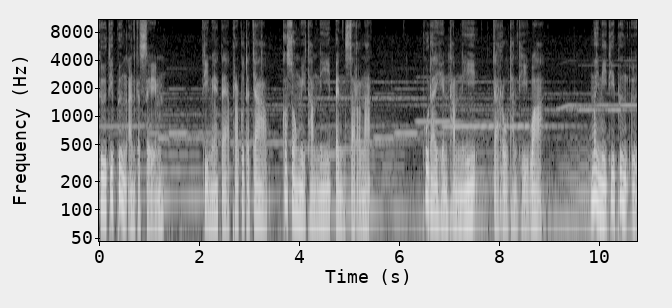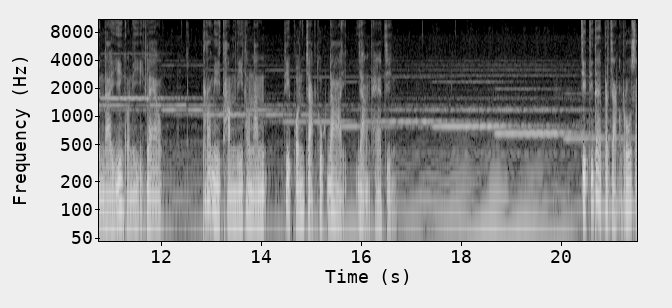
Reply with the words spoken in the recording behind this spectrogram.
คือที่พึ่งอันกเกษม ที่แม้แต่พระพุทธเจ้าก็ทรงมีธรรมนี้เป็นสารณะ ผู้ใดเห็นธรรมนี้จะรู้ทันทีว่า ไม่มีที่พึ่งอื่นใดยิ่งกว่านี้อีกแล้ว เพราะมีธรรมนี้เท่านั้น ที่พ้นจากทุกข์ได้อย่างแท้จริง จิตที่ได้ประจักษ์รู้ส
